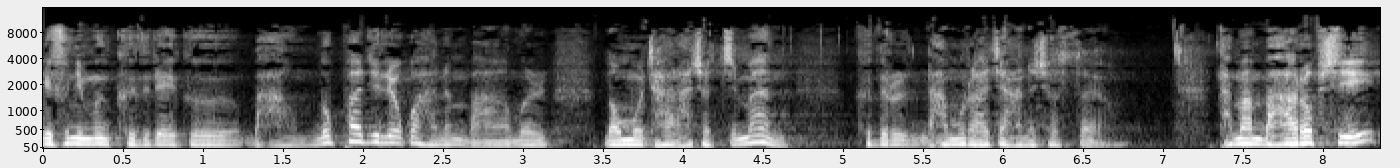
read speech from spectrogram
예수님은 그들의 그 마음, 높아지려고 하는 마음을 너무 잘 아셨지만 그들을 나무라지 않으셨어요. 다만 말없이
